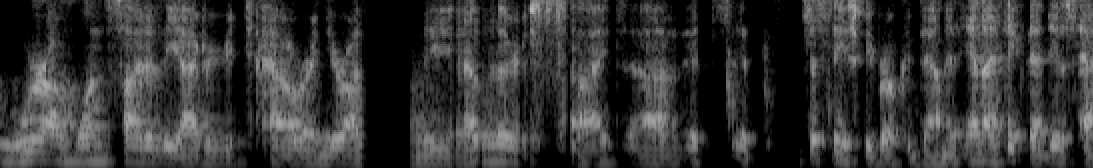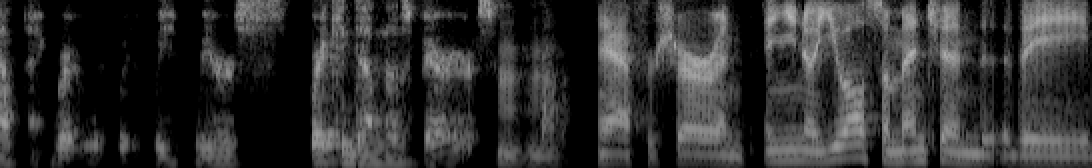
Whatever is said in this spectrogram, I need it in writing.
we're on one side of the ivory tower and you're on the other side. Uh, it's it just needs to be broken down, and I think that is happening. We're, we we are breaking down those barriers. Mm-hmm. Yeah, for sure. And and you know, you also mentioned the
